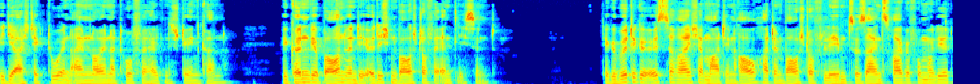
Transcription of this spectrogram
wie die Architektur in einem neuen Naturverhältnis stehen kann. Wie können wir bauen, wenn die irdischen Baustoffe endlich sind? Der gebürtige Österreicher Martin Rauch hat den Baustoff Leben zur Seinsfrage formuliert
